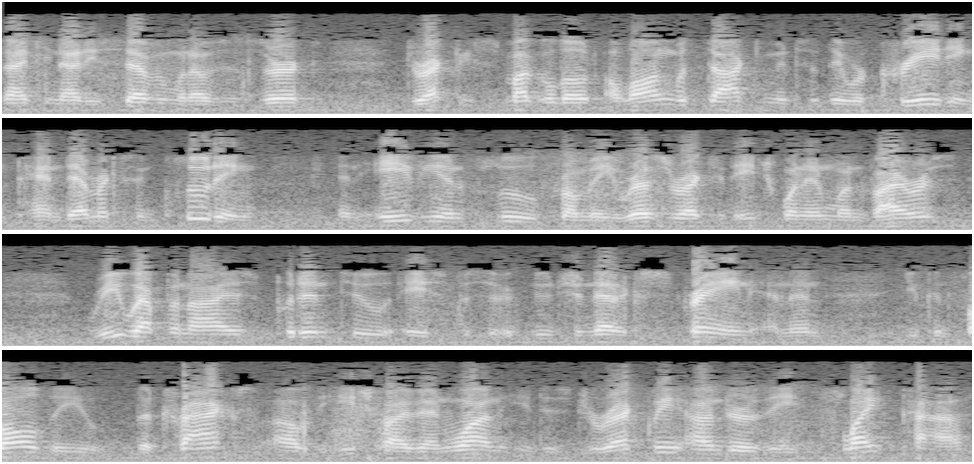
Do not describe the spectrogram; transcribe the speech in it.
1997, when I was in Zurich, directly smuggled out, along with documents that they were creating pandemics, including an avian flu from a resurrected H1N1 virus, re-weaponized, put into a specific new genetic strain, and then you can follow the, the tracks of the H5N1. It is directly under the flight path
